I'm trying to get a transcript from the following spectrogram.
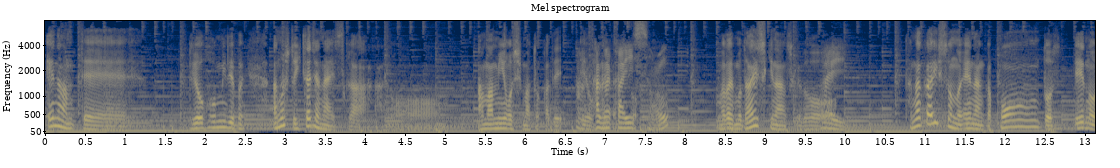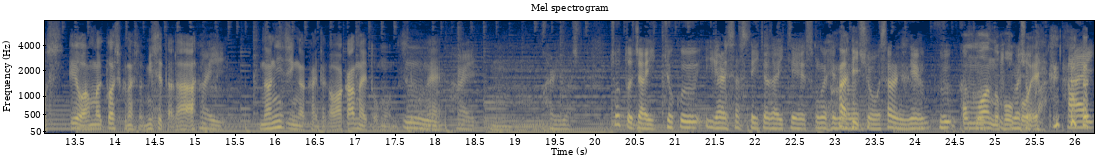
絵なんて、両方見れば、あの人いたじゃないですか、あのー奄美大島とかであ絵を描いた田中一人村？私も大好きなんですけど、はい。田中一村の絵なんかポーンと絵の絵をあんまり詳しくない人に見せたら、はい。何人が描いたか分かんないと思うんですうん。よね。はい。うんわかりました。ちょっとじゃあ一曲やらさせていただいて、その辺の話をさらにね、ぐ思わぬ方向へはい。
